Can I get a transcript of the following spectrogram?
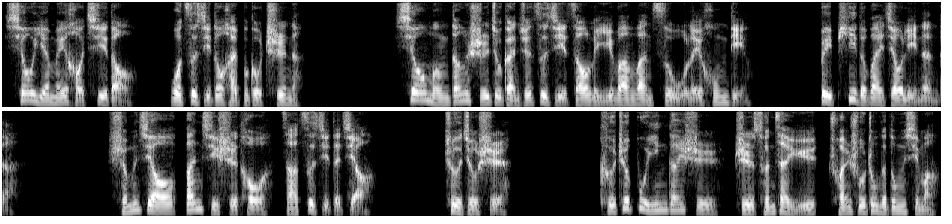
萧炎没好气道：“我自己都还不够吃呢。”萧猛当时就感觉自己遭了一万万次五雷轰顶。被劈的外焦里嫩的，什么叫搬起石头砸自己的脚？这就是，可这不应该是只存在于传说中的东西吗？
